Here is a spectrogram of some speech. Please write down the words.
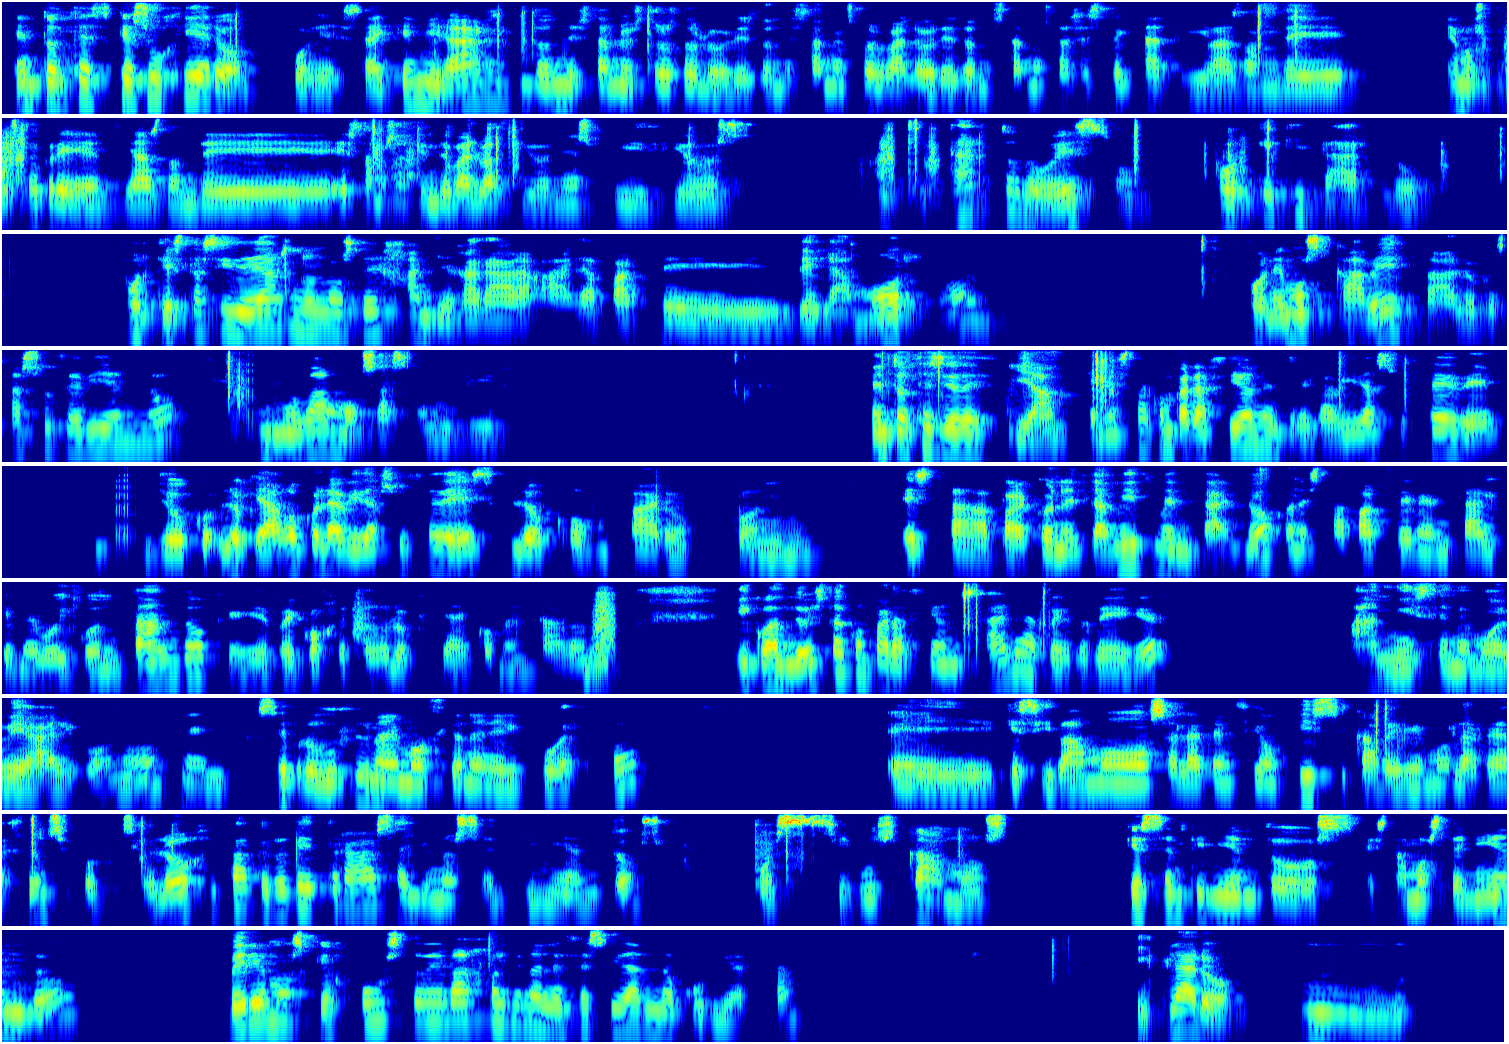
Entonces, ¿qué sugiero? Pues hay que mirar dónde están nuestros dolores, dónde están nuestros valores, dónde están nuestras expectativas, dónde hemos puesto creencias, dónde estamos haciendo evaluaciones, juicios. Y quitar todo eso. ¿Por qué quitarlo? porque estas ideas no nos dejan llegar a, la parte del amor, ¿no? Ponemos cabeza a lo que está sucediendo y no vamos a sentir. Entonces yo decía, en esta comparación entre la vida sucede, yo lo que hago con la vida sucede es lo comparo con esta con el tamiz mental, ¿no? Con esta parte mental que me voy contando, que recoge todo lo que ya he comentado, ¿no? Y cuando esta comparación sale a perder, a mí se me mueve algo, ¿no? Se produce una emoción en el cuerpo, eh, que si vamos a la atención física veremos la reacción psicofisiológica, pero detrás hay unos sentimientos. Pues si buscamos qué sentimientos estamos teniendo, veremos que justo debajo hay una necesidad no cubierta. Y claro, mm,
